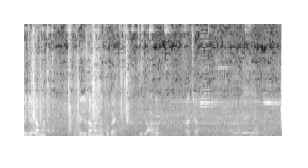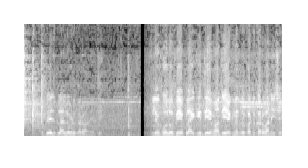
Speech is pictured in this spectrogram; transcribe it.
બીજું સામાન? બીજું સામાન નહોતું કાંઈ? અચ્છા. બે જ પ્લાય લોડ કરવાની હતી. એટલે બોલો, બે પ્લાય કીધી, એમાંથી એકને તો કટ કરવાની છે.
